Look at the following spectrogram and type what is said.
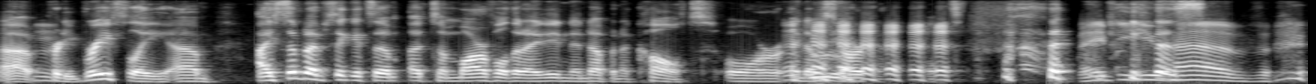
uh, Hmm. pretty briefly. Um, I sometimes think it's a it's a marvel that I didn't end up in a cult or end up starting a cult. Maybe you have.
